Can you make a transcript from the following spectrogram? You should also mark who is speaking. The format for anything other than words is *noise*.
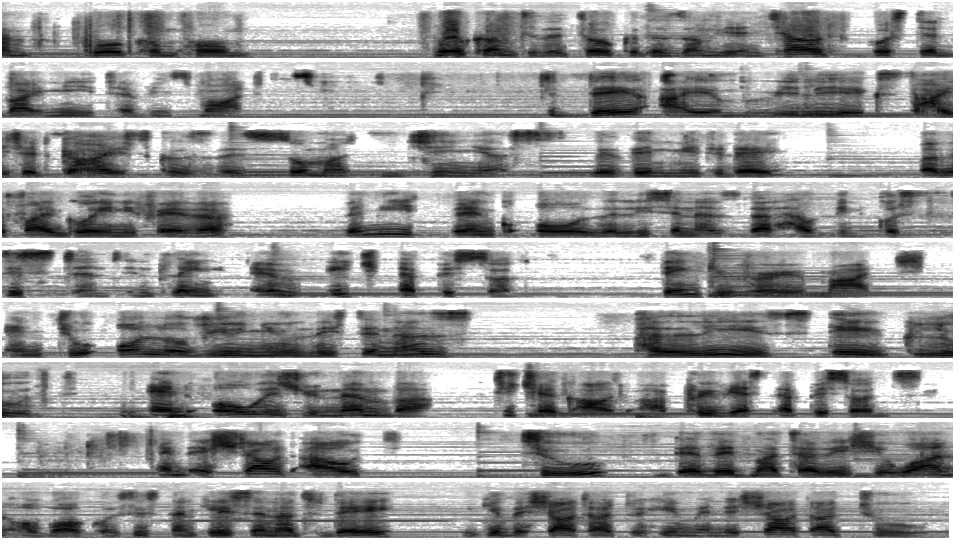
Speaker 1: everyone. Welcome home. Welcome to the Talk with the Zambian Child, hosted by me, Tevin Smart. Today, I am really excited, guys, because there's so much genius within me today. But before I go any further, let me thank all the listeners that have been consistent in playing every, each episode. Thank you very much. And to all of you new listeners, please stay glued and always remember to check out our previous episodes. And a shout out to David Matarishi, one of our consistent listener today. We give a shout out to him and a shout out to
